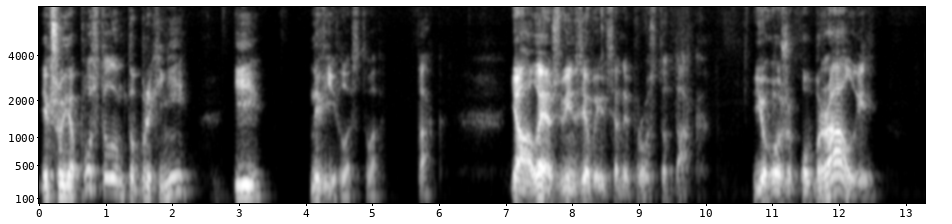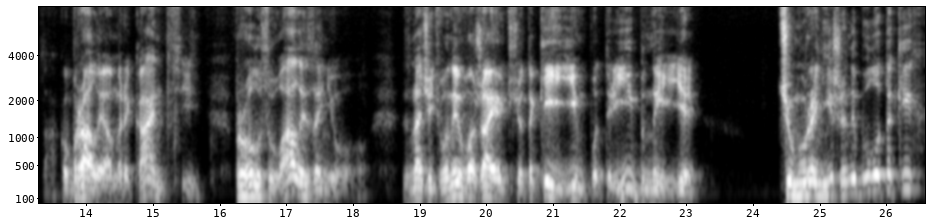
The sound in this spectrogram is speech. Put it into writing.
Якщо й апостолом, то брехні і невігластва. Так. Але ж він з'явився не просто так. Його ж обрали, так, обрали американці, проголосували за нього. Значить, вони вважають, що такий їм потрібний. Чому раніше не було таких?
